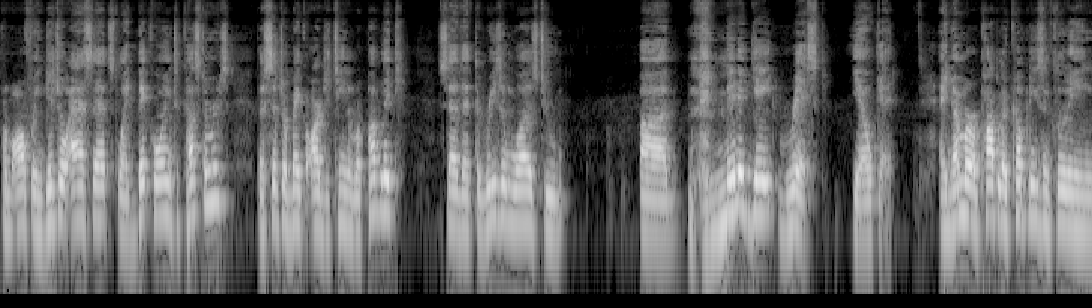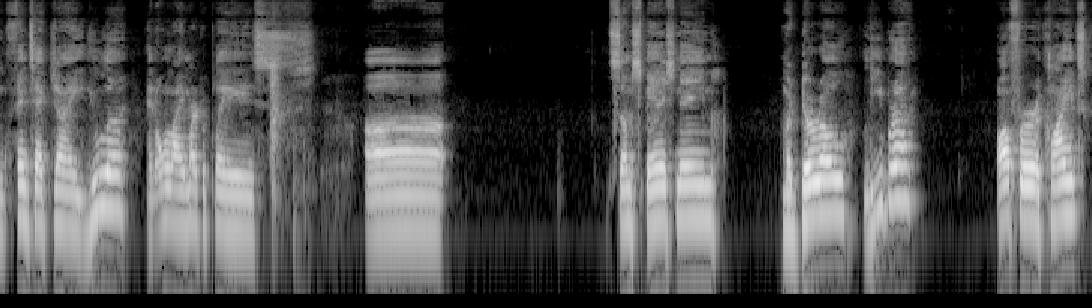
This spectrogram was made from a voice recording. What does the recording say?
from offering digital assets like Bitcoin to customers. The Central Bank of Argentina Republic said that the reason was to uh, mitigate risk. Yeah, okay. A number of popular companies, including fintech giant Yulo and online marketplace, uh, some Spanish name, Maduro Libra, offer clients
